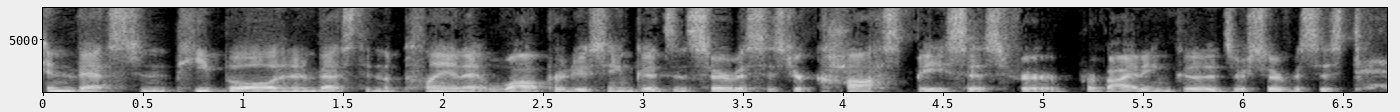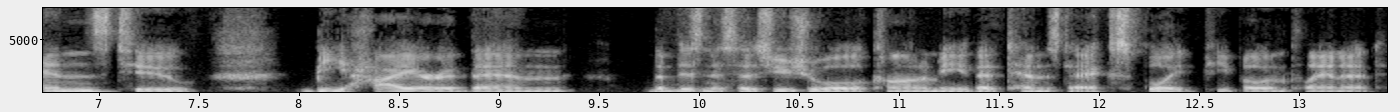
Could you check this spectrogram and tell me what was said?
invest in people and invest in the planet while producing goods and services, your cost basis for providing goods or services tends to be higher than the business as usual economy that tends to exploit people and planet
